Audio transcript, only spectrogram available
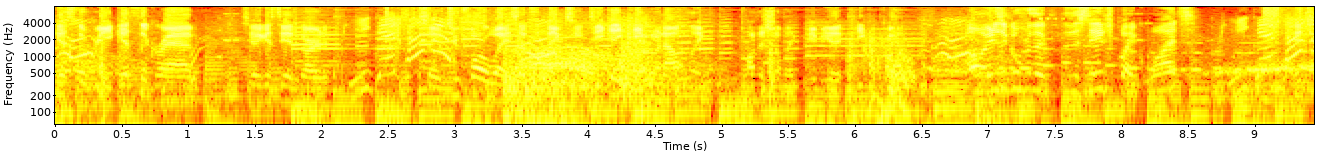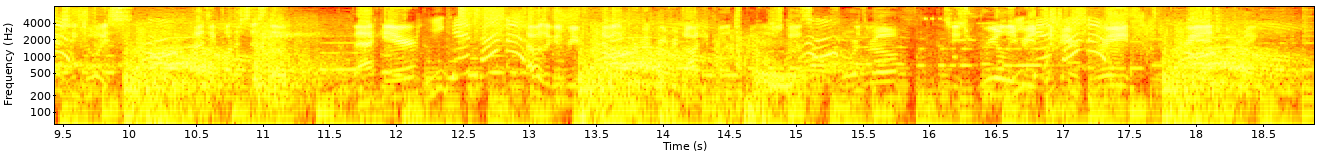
gets the read, gets the grab, he gets the guard. So too far away, so that's the thing. So DK can't run out and like punished him, like maybe he could go. Oh, he doesn't go for the, the stage spike. What? Interesting choice. How does he punish this though? Back air. That was a good read for him. Perfect read for Donkey Punch, but he just goes forward throw. So he's really reading here. Great, great edge guarding.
